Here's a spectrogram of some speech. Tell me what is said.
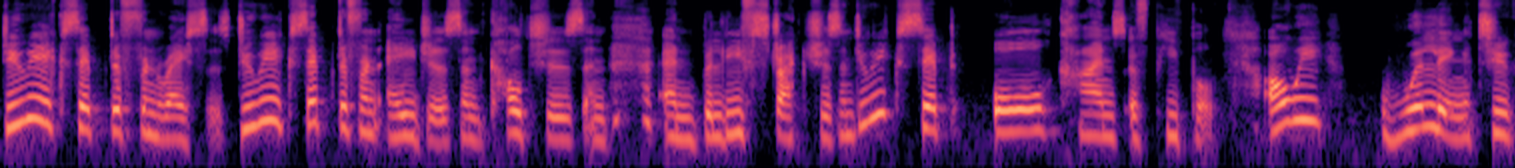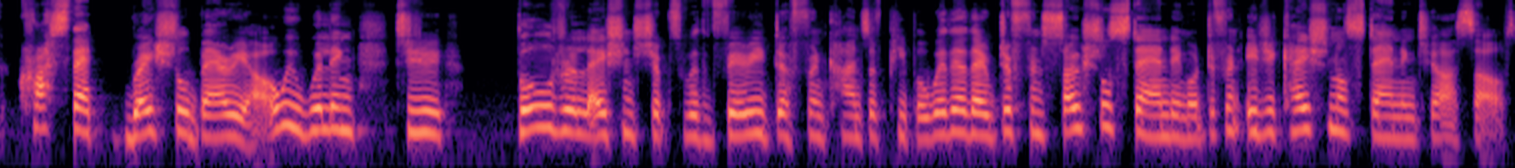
Do we accept different races? Do we accept different ages and cultures and, and belief structures? And do we accept all kinds of people? Are we willing to cross that racial barrier? Are we willing to build relationships with very different kinds of people, whether they're different social standing or different educational standing to ourselves.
